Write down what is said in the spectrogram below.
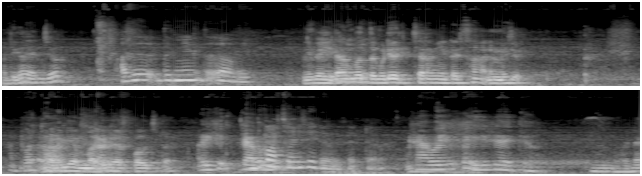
അധികം അയച്ചോ അത് ഇനി വെയിലാകുമ്പോ ഇതും കൂടി ഒരിച്ചിറങ്ങിയിട്ട് ഒരു സാധനം വരും. വെച്ചിട്ടാ. പിന്നെ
